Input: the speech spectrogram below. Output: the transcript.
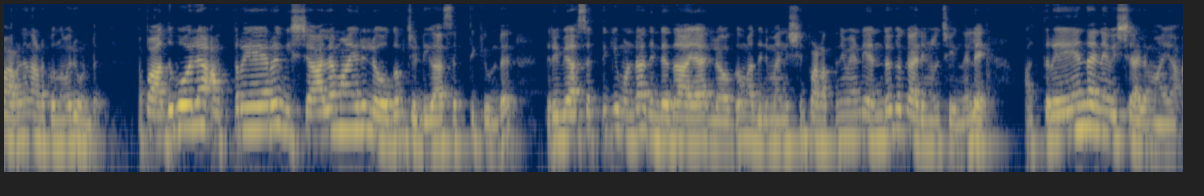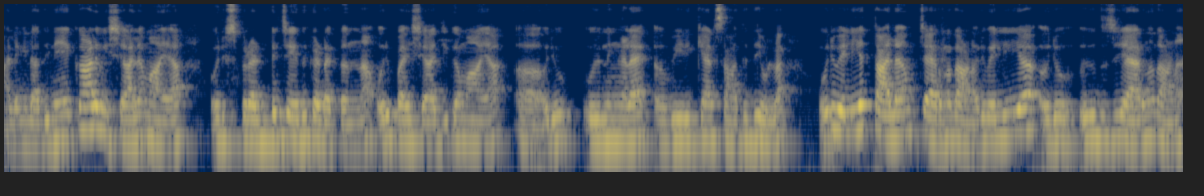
പറഞ്ഞു നടക്കുന്നവരുണ്ട് അപ്പൊ അതുപോലെ അത്രയേറെ വിശാലമായൊരു ലോകം ജഡികാസക്തിക്കുണ്ട് ദ്രവ്യാസക്തിക്കുമുണ്ട് അതിന്റെതായ ലോകം അതിന് മനുഷ്യൻ പണത്തിന് വേണ്ടി എന്തൊക്കെ കാര്യങ്ങൾ ചെയ്യുന്നു അല്ലേ അത്രയും തന്നെ വിശാലമായ അല്ലെങ്കിൽ അതിനേക്കാൾ വിശാലമായ ഒരു സ്പ്രെഡ് ചെയ്ത് കിടക്കുന്ന ഒരു പൈശാചികമായ ഒരു ഒരു നിങ്ങളെ വീഴിക്കാൻ സാധ്യതയുള്ള ഒരു വലിയ തലം ചേർന്നതാണ് ഒരു വലിയ ഒരു ഇത് ചേർന്നതാണ്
